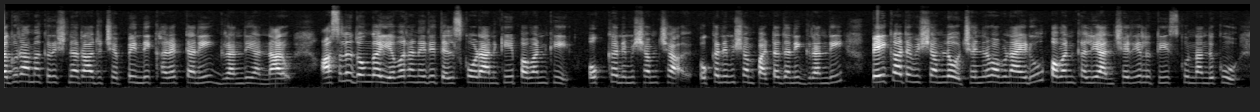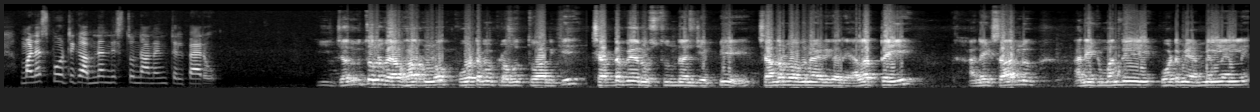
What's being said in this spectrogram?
రఘురామకృష్ణరాజు చెప్పింది కరెక్ట్ అని గ్రంథి అన్నారు. అసలు దొంగ ఎవరనేది తెలుసుకోవడానికి పవన్కి ఒక్క నిమిషం చా- ఒక్క నిమిషం పట్టదని గ్రంథి. పేకాట విషయంలో చంద్రబాబు నాయుడు పవన్ కళ్యాణ్ చర్యలు తీసుకున్నందుకు మనస్ఫూర్తిగా అభినందిస్తున్నానని తెలిపారు. ఈ జరుగుతున్న వ్యవహారంలో కూటమి ప్రభుత్వానికి చెడ్డ పేరు వస్తుందని చెప్పి చంద్రబాబు నాయుడు గారు అలర్ట్ అయ్యి అనేక సార్లు అనేక మంది కూటమి ఎమ్మెల్యేలని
